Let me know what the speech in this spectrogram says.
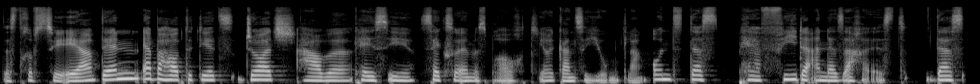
das trifft's hier eher. Denn er behauptet jetzt, George habe Casey sexuell missbraucht, ihre ganze Jugend lang. Und das perfide an der Sache ist, dass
